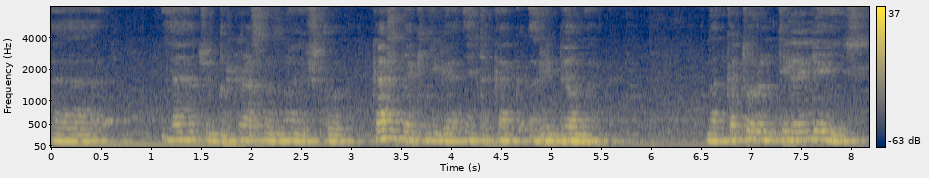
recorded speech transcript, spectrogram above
э, я очень прекрасно знаю, что каждая книга – это как ребенок, над которым ты лелеешь.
